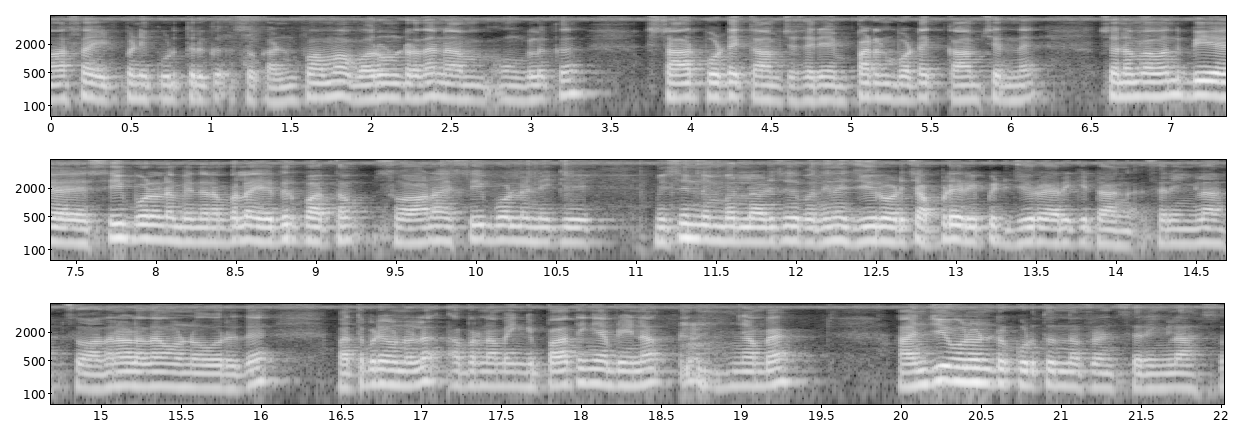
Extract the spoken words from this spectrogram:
மாதம் ஹிட் பண்ணி கொடுத்துருக்கு. ஸோ கன்ஃபார்மாக வருன்றதை நான் உங்களுக்கு ஸ்டார் போட்டே காமிச்சேன். சரியா? இம்பார்ட்டன்ட் போட்டே காமிச்சிருந்தேன். ஸோ நம்ம வந்து பி சி போர்டில் நம்ம இந்த நம்பர்லாம் எதிர்பார்த்தோம். ஸோ ஆனால் சி போர்டில் இன்றைக்கி மிஷின் நம்பரில் அடித்தது பார்த்தீங்கன்னா ஜீரோ அடித்து அப்படியே ரிப்பீட் ஜீரோ இறக்கிட்டாங்க. சரிங்களா? ஸோ அதனால தான் ஒன்று ஒரு இது. மற்றபடி ஒன்றும் இல்லை. அப்புறம் நம்ம இங்கே பார்த்தீங்க அப்படின்னா நம்ம அஞ்சு ஒன்றுன்ட்டு கொடுத்துருந்தோம் ஃப்ரெண்ட்ஸ் சரிங்களா? ஸோ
